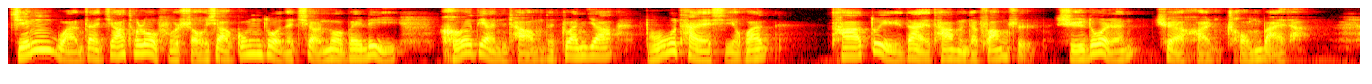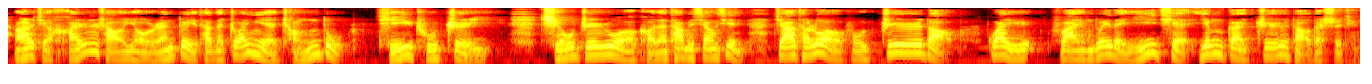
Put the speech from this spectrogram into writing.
尽管在加特洛夫手下工作的切尔诺贝利核电厂的专家不太喜欢。他对待他们的方式，许多人却很崇拜他，而且很少有人对他的专业程度提出质疑。求知若渴的他们相信，加特洛夫知道关于反应堆的一切应该知道的事情。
